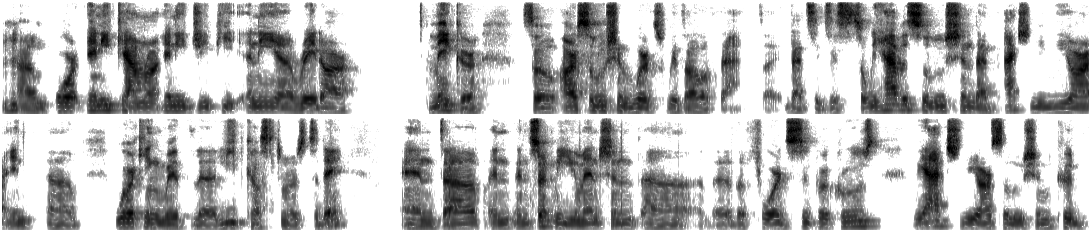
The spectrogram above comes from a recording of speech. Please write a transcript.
mm-hmm. um, or any camera, any GP, any uh, radar maker, so our solution works with all of that uh, that exists. So we have a solution that actually we are in uh, working with the lead customers today. And, uh, and, and certainly you mentioned uh, the, the Ford Super Cruise. We actually, our solution could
